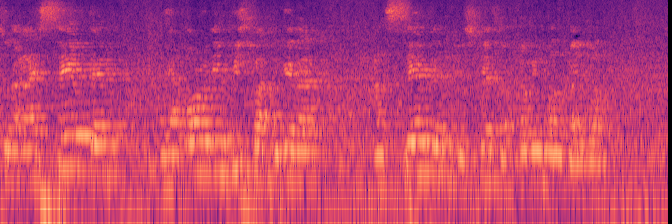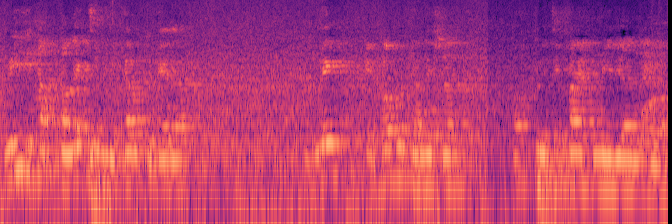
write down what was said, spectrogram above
so that I save them, we have already whispered together and saved them the stress of coming one by one. We have collectively come together to make a humble donation of 25 million naira.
